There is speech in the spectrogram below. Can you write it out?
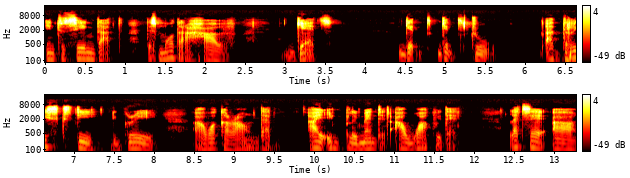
into seeing that the more that I have get get get to a 360 degree uh, work around that I implemented, I work with it. Let's say, uh,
